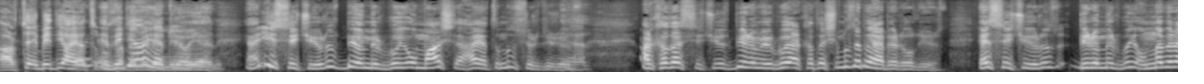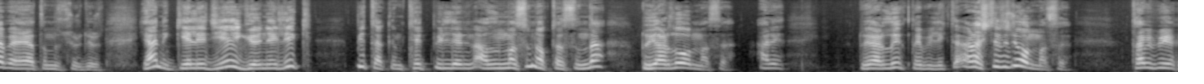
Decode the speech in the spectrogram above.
Artı ebedi hayatımızda Ebedi belirleniyor yani. yani. yani iş seçiyoruz bir ömür boyu o maaşla hayatımızı sürdürüyoruz. Ya. Arkadaş seçiyoruz bir ömür boyu arkadaşımızla beraber oluyoruz. Eş seçiyoruz bir ömür boyu onunla beraber hayatımızı sürdürüyoruz. Yani geleceğe yönelik bir takım tedbirlerin alınması noktasında duyarlı olması. Hani duyarlılıkla birlikte araştırıcı olması. Tabii bir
